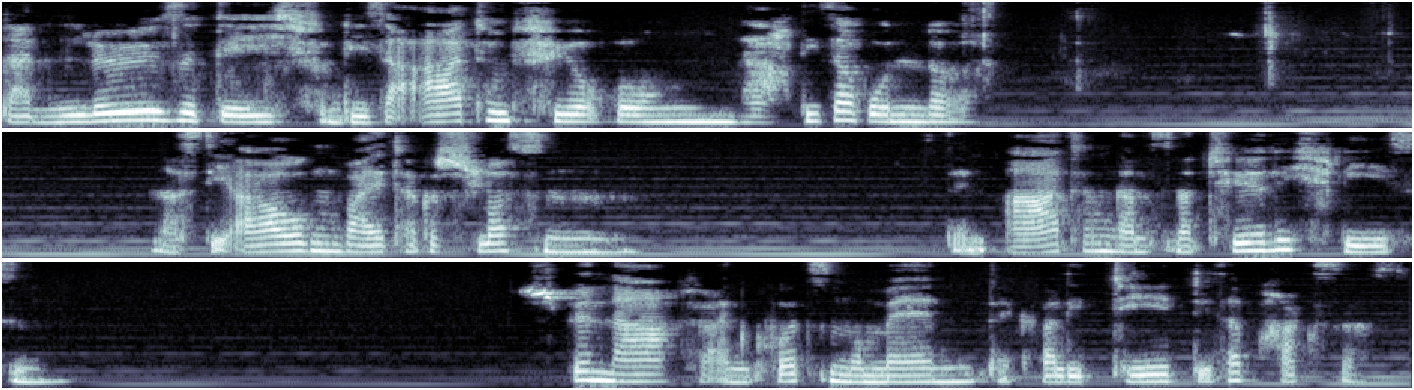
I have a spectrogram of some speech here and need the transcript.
Dann löse dich von dieser Atemführung nach dieser Runde. Lass die Augen weiter geschlossen, den Atem ganz natürlich fließen. Spür nach für einen kurzen Moment der Qualität dieser Praxis.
